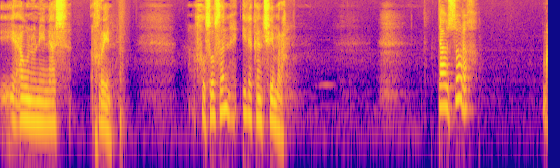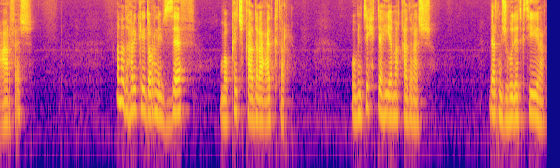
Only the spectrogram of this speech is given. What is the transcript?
يعاونوني ناس أخرين خصوصا اذا كانت شي مرأة تاع الزرخ ما عارفاش أنا ظهري كيضرني بزاف وما بقيتش قادرة عاد كتر وبنتي حتى هي ما قادراش. دارت مجهودات كتيره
